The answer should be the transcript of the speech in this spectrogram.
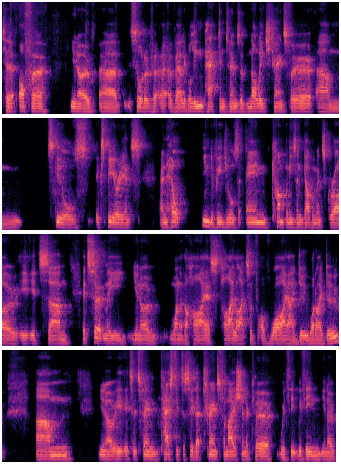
to offer you know uh, sort of a, a, valuable impact in terms of knowledge transfer um, skills experience and help individuals and companies and governments grow. It's um, it's certainly you know one of the highest highlights of, of why I do what I do um, you know, it's it's fantastic to see that transformation occur within, within you know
